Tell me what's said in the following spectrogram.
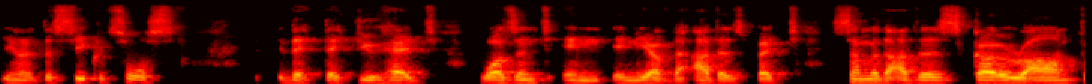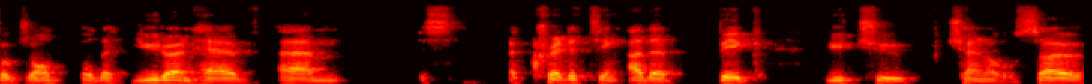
you know the secret sauce that that you had wasn't in any of the others, but some of the others go around, for example, that you don't have um, accrediting other big YouTube channels. So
